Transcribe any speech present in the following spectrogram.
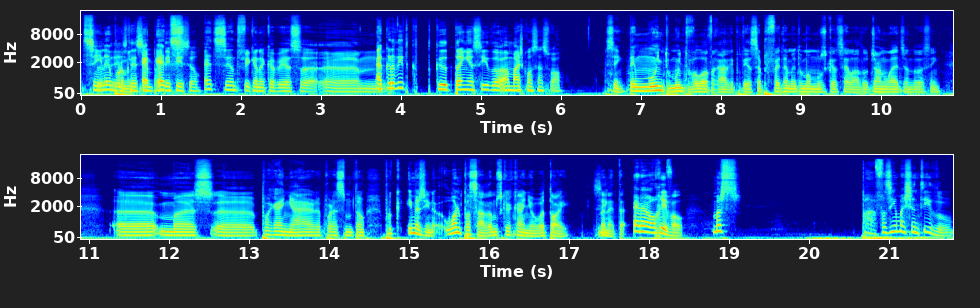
Sim, nem por mim. é sempre É- é difícil. É decente, fica na cabeça. hum, Acredito que, que tenha sido a mais consensual. Sim, tem muito, muito valor de rádio. Podia ser perfeitamente uma música, sei lá, do John Legend ou assim. Uh, mas uh, para ganhar parece-me tão. Porque imagina, o ano passado a música que ganhou, a Toy, Sim. da neta, era horrível. Mas pá, fazia mais sentido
